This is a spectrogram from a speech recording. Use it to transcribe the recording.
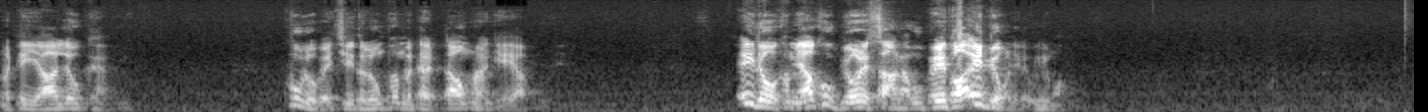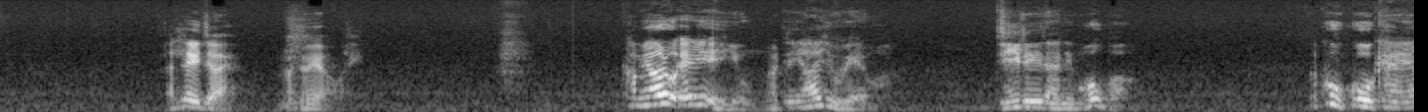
မတရားလုပ်ခံ ခုလိုပဲခြေသလုံးဖတ်မတတ်တောင်းပန်ခဲ့ရဘူးအဲ့တော့ခမရခုပြောတဲ့စာနာမှုဘယ်သွားအိပ်ပျော်နေလဲဦးညမအလှည့်ကြမနှွဲရဘူးလေခမရတို့အဲ့ဒီအိမ်ကိုမတရားယူခဲ့တော့ဒီလေးတန်နေမဟုတ်ပါဘူးအခုကိုခံရ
